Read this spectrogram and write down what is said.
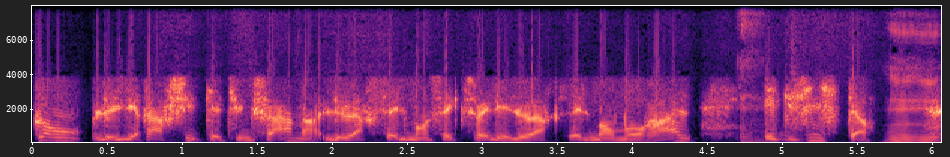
quand le hiérarchique est une femme, le harcèlement sexuel et le harcèlement moral existent. Mm, mm.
